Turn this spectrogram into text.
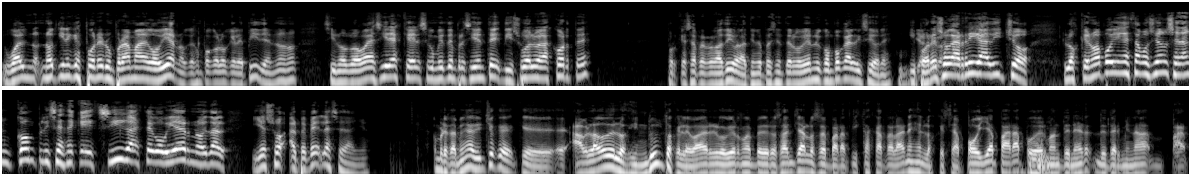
igual no, tiene que exponer un programa de gobierno, que es un poco lo que le piden, ¿no? ¿no? Sino lo que va a decir es que él se convierte en presidente, disuelve las cortes porque esa prerrogativa la tiene el presidente del gobierno y convoca elecciones. Y por eso Garriga ha dicho, los que no apoyen esta moción serán cómplices de que siga este gobierno y tal. Y eso al PP le hace daño. Hombre, también ha dicho que, eh, ha hablado de los indultos que le va a dar el gobierno de Pedro Sánchez a los separatistas catalanes en los que se apoya para poder mm. mantener determinada, para,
